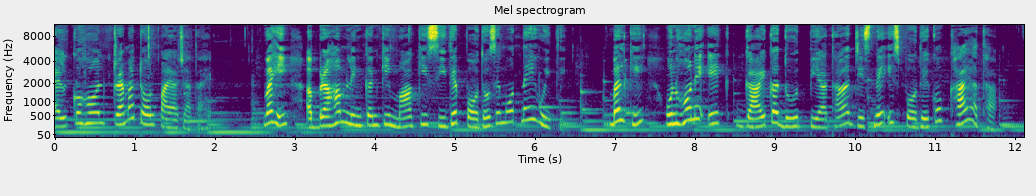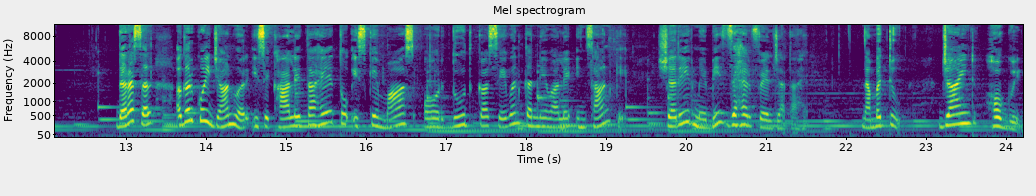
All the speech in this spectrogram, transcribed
अल्कोहल ट्रेमाटोल पाया जाता है। वहीं अब्राहम लिंकन की माँ की सीधे पौधों से मौत नहीं हुई थी, बल्कि उन्होंने एक गाय का दूध पिया था जिसने इस पौधे को खाया था। दरअसल, अगर कोई जानवर इसे खा लेता है तो इसके मांस और दूध का सेवन करने वाले इंसान के शरीर में भी जहर फैल जाता है। Number two, giant hogweed.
